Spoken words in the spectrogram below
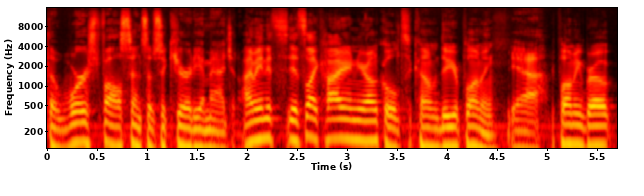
the worst false sense of security imaginable. I mean, it's it's like hiring your uncle to come do your plumbing. yeah. Your plumbing broke.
